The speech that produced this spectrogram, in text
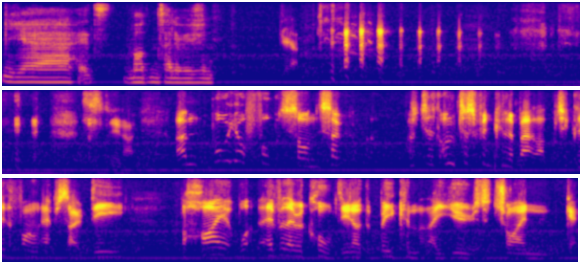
Yeah, it's modern television. Yeah. just you know, um, what were your thoughts on? So, I was just I'm just thinking about like particularly the final episode, the the high whatever they were called, you know, the beacon that they used to try and get.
